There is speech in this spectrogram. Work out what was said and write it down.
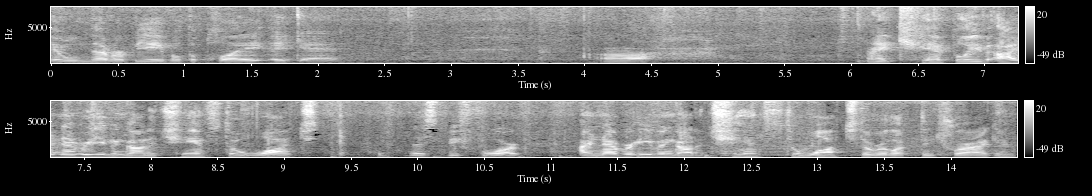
It will never be able to play again. Uh, I can't believe it. I never even got a chance to watch this before. I never even got a chance to watch The Reluctant Dragon.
